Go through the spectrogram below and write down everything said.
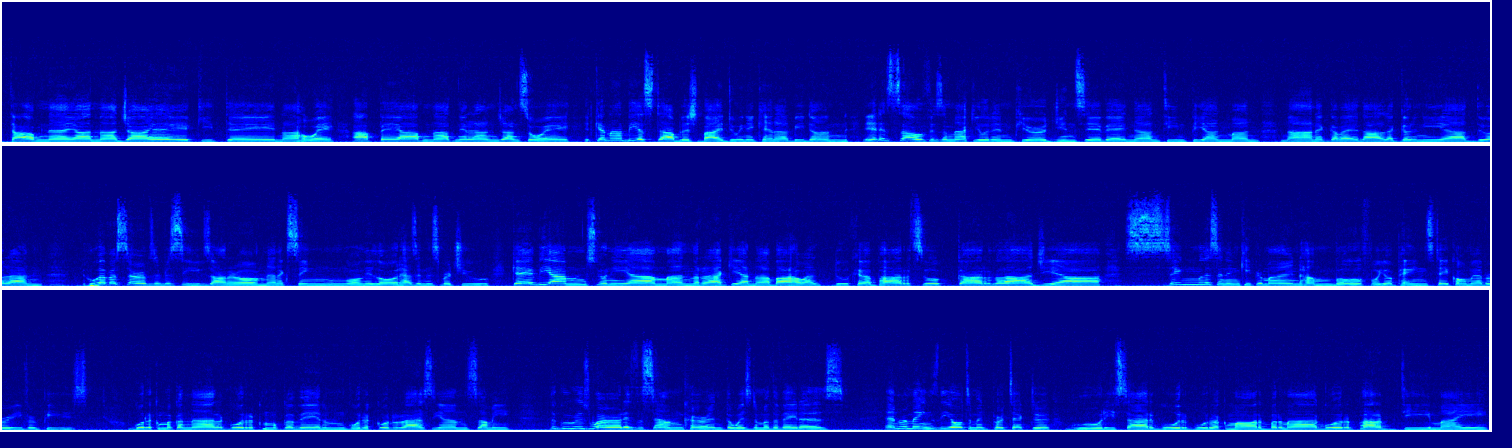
Tabnaya na jaye kite na hoye ape abnat niranjan soe. It cannot be established by doing it cannot be done. It itself is immaculate and pure. Jinseve nantin pianman nanekave dalagurniya duran. Whoever serves and receives honor, O Nanak sing, only Lord has in this virtue. Kevyam sunyam anrakyana bhava dukha parsukarlajya. Sing, listen, and keep your mind humble, for your pains take home ever even peace. Gurukmakanar Gurukmakavedam Gurukurasyam Sami. The Guru's word is the sound current, the wisdom of the Vedas and remains the ultimate protector. Gurisar Gur Gurakmar Brahma Gur Parvati Mai.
